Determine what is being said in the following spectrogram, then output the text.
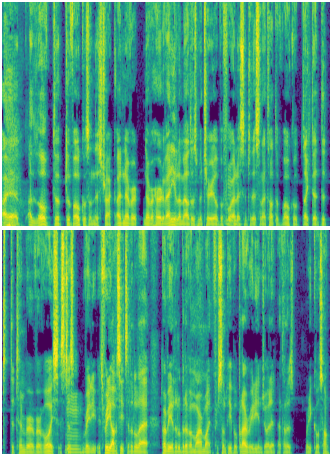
I uh, I love the the vocals on this track. I'd never never heard of any Lomelda's material before I Mm. listened to this, and I thought the vocal, like the the, the timbre of her voice, is just Mm. really. It's really obviously it's a little uh, probably a little bit of a marmite for some people, but I really enjoyed it. I thought it was a really cool song.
